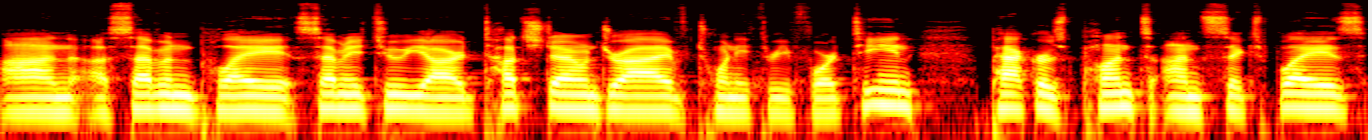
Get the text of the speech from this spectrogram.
on a seven play, 72 yard touchdown drive, 23 14. Packers punt on six plays.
